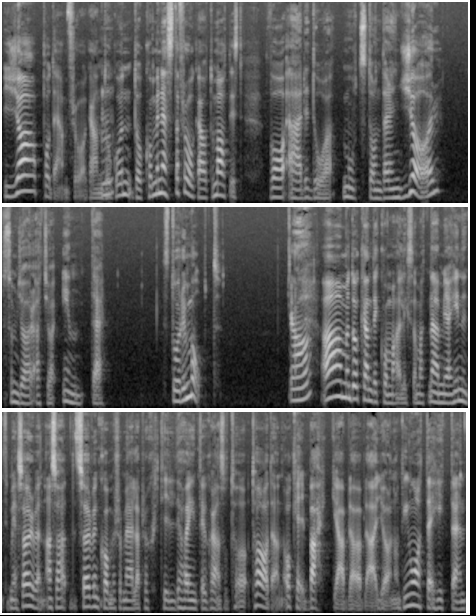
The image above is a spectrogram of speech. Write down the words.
ja på den frågan, då, går, då kommer nästa fråga automatiskt. Vad är det då motståndaren gör som gör att jag inte står emot? Ja. Ja, men då kan det komma liksom att nej, men jag hinner inte med serven. Alltså serven kommer som en jävla projektil, jag har inte en chans att ta, ta den. Okej, backa, bla bla bla, gör någonting åt det, hitta, en,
